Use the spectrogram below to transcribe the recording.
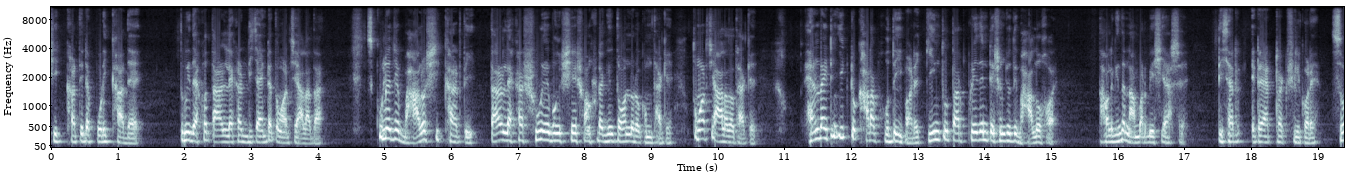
শিক্ষার্থীটা পরীক্ষা দেয়, তুমি দেখো তার লেখার ডিজাইনটা তোমার চেয়ে আলাদা। স্কুলে যে ভালো শিক্ষার্থী, তার লেখার শুরু এবং শেষ অংশটা কিন্তু অন্যরকম থাকে, তোমার চেয়ে আলাদা থাকে। হ্যান্ডরাইটিং একটু খারাপ হতেই পারে, কিন্তু তার প্রেজেন্টেশন যদি ভালো হয়, তাহলে কিন্তু নাম্বার বেশি আসে। টিচার এটা অ্যাট্রাক্ট ফিল করে। সো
